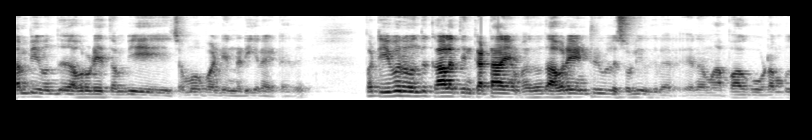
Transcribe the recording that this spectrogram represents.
தம்பி வந்து அவருடைய தம்பி சமூக பாண்டியன் நடிகர் ஆகிட்டார் பட் இவர் வந்து காலத்தின் கட்டாயம் அது வந்து அவரே இன்டர்வியூவில் சொல்லியிருக்கிறாரு. நம்ம அப்பாவுக்கு உடம்பு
